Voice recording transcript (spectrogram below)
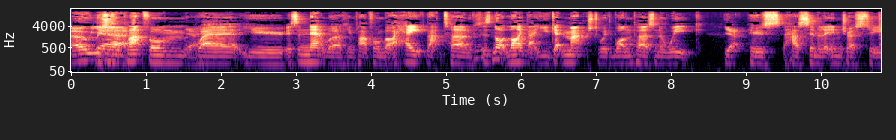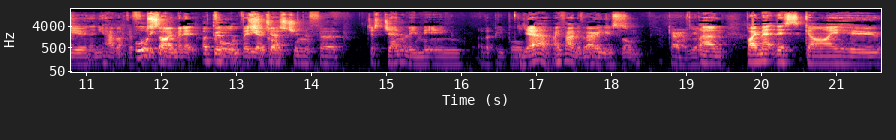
oh yeah, which is a platform Yeah. where you it's a networking platform, but I hate that term because it's not like that. You get matched with one person a week yeah, who's has similar interests to you, and then you have like a Also, forty-five minute a good call video call. suggestion for just generally meeting other people. Yeah, I found it very useful. carry on. Yeah, Um, but I met this guy who,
